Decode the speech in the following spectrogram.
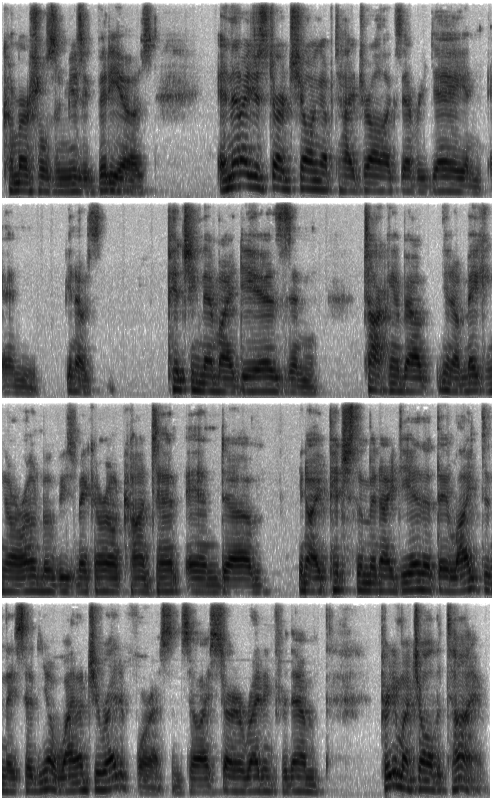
commercials and music videos. And then I just started showing up to Hydraulx every day and and you know pitching them ideas and talking about you know making our own movies, making our own content, and um, you know I pitched them an idea that they liked, and they said, you know, why don't you write it for us? And so I started writing for them pretty much all the time.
